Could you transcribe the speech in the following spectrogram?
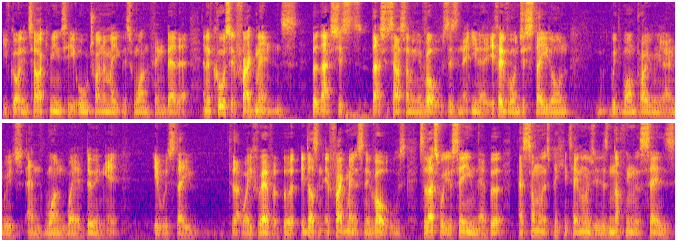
you've got an entire community all trying to make this one thing better, and of course it fragments. But that's just that's just how something evolves, isn't it? You know, if everyone just stayed on with one programming language and one way of doing it, it would stay that way forever, but it doesn't. It fragments and evolves. So that's what you're seeing there. But as someone that's picking technology, there's nothing that says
